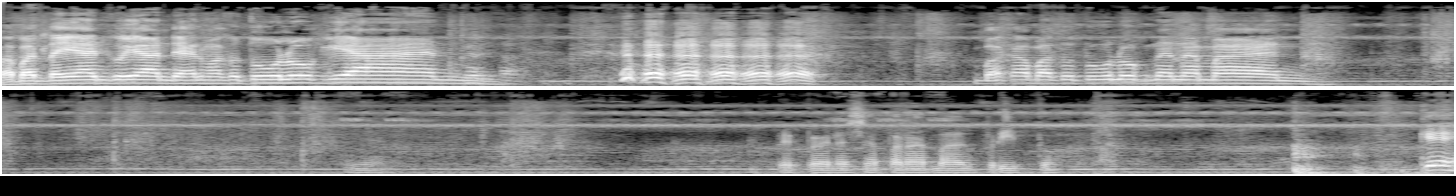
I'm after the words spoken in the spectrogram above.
Babantayan ko yan dahil matutulog yan. Baka matutulog na naman. Ayan. Prepare na siya para magprito. Okay.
